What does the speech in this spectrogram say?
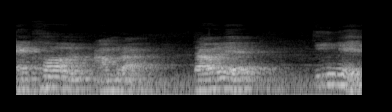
এখন আমরা তাহলে তিনের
